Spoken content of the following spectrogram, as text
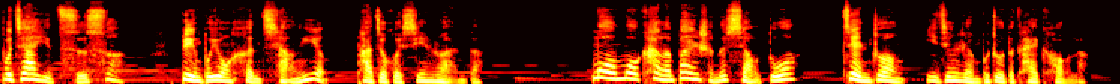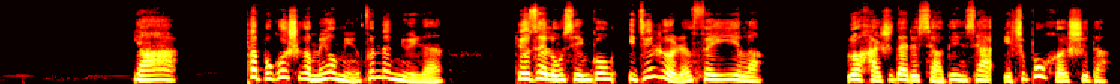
不加以辞色，并不用很强硬，他就会心软的。默默看了半晌的小多，见状已经忍不住的开口了：“瑶儿。”她不过是个没有名分的女人，留在龙贤宫已经惹人非议了。若还是带着小殿下，也是不合适的。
